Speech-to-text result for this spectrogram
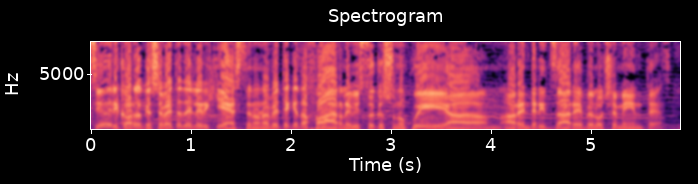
Ragazzi, io vi ricordo che se avete delle richieste non avete che da farle, visto che sono qui a, a renderizzare velocemente.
